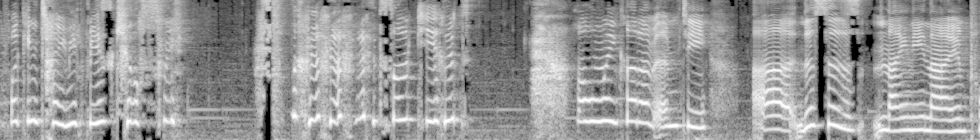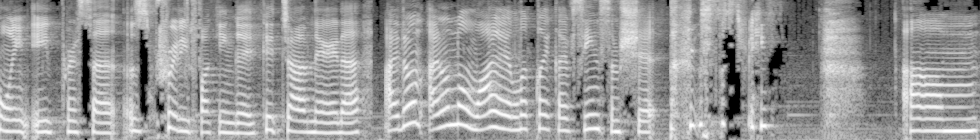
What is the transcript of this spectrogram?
fucking tiny face kills me. Uh, this is 99.8%. It's pretty fucking good. Good job, Nerida. I don't I don't know why I look like I've seen some shit. um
